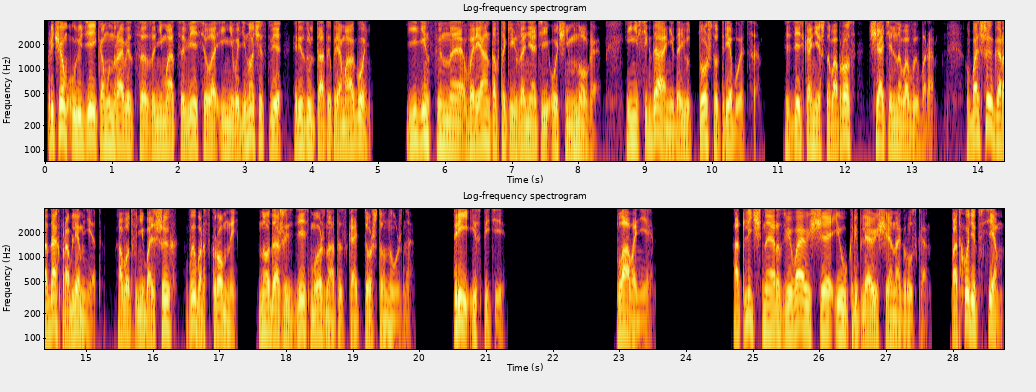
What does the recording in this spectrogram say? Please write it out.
Причем у людей, кому нравится заниматься весело и не в одиночестве, результаты прямо огонь. Единственное, вариантов таких занятий очень много, и не всегда они дают то, что требуется. Здесь, конечно, вопрос тщательного выбора. В больших городах проблем нет, а вот в небольших выбор скромный, но даже здесь можно отыскать то, что нужно. Три из пяти. Плавание. Отличная развивающая и укрепляющая нагрузка. Подходит всем,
